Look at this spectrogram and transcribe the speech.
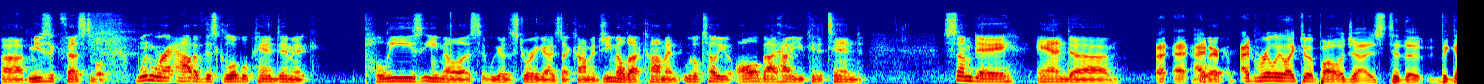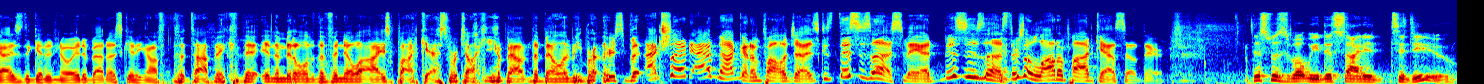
uh, music festival when we're out of this global pandemic, please email us at wearethestoryguys.com at gmail.com and we'll tell you all about how you can attend someday. And uh, I, I, I'd, really like to apologize to the, the guys that get annoyed about us getting off the topic that in the middle of the Vanilla Ice podcast we're talking about the Bellamy brothers. But actually, I, I'm not going to apologize because this is us, man. This is us. There's a lot of podcasts out there. this was what we decided to do,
